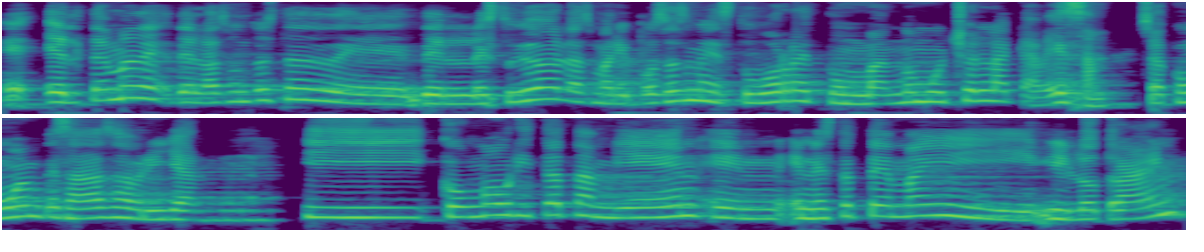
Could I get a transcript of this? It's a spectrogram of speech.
eh, el tema del asunto este del estudio de las mariposas me estuvo retumbando mucho en la cabeza, o sea, cómo empezabas a brillar y cómo ahorita también en, este tema y, lo traen,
